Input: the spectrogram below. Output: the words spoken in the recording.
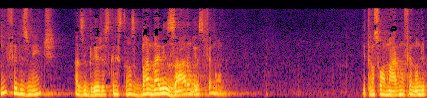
Infelizmente, as igrejas cristãs banalizaram esse fenômeno e transformaram num fenômeno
